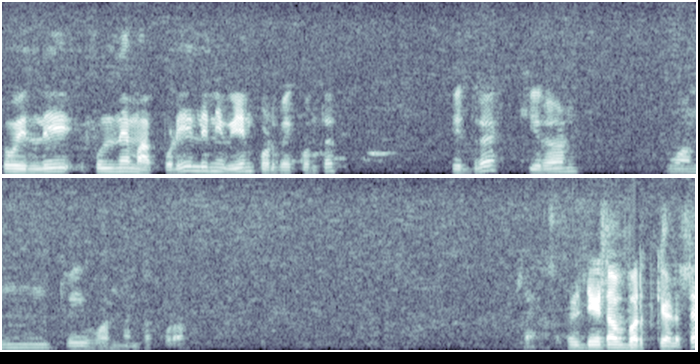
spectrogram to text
ಸೊ ಇಲ್ಲಿ ಫುಲ್ ನೇಮ್ ಹಾಕ್ಬಿಡಿ. ಇಲ್ಲಿ ನೀವು ಏನು ಕೊಡಬೇಕು ಅಂತ ಇದ್ರೆ ಕಿರಣ್ ಒನ್ ತ್ರೀ ಒನ್ ಅಂತ ಕೊಡ ಡೇಟ್ ಆಫ್ ಬರ್ತ್ ಕೇಳುತ್ತೆ.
